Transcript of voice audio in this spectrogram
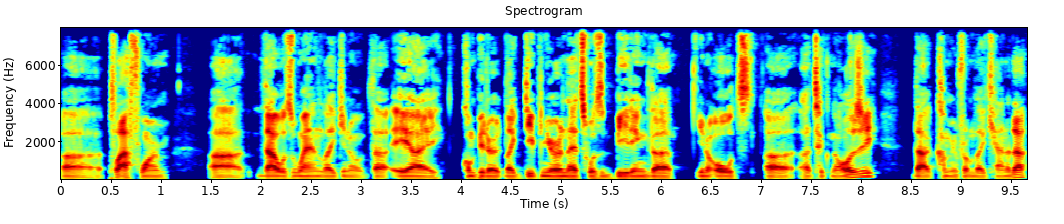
uh, platform. Uh, that was when like you know the AI computer like deep neural nets was beating the you know old uh, uh, technology that coming from like Canada.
